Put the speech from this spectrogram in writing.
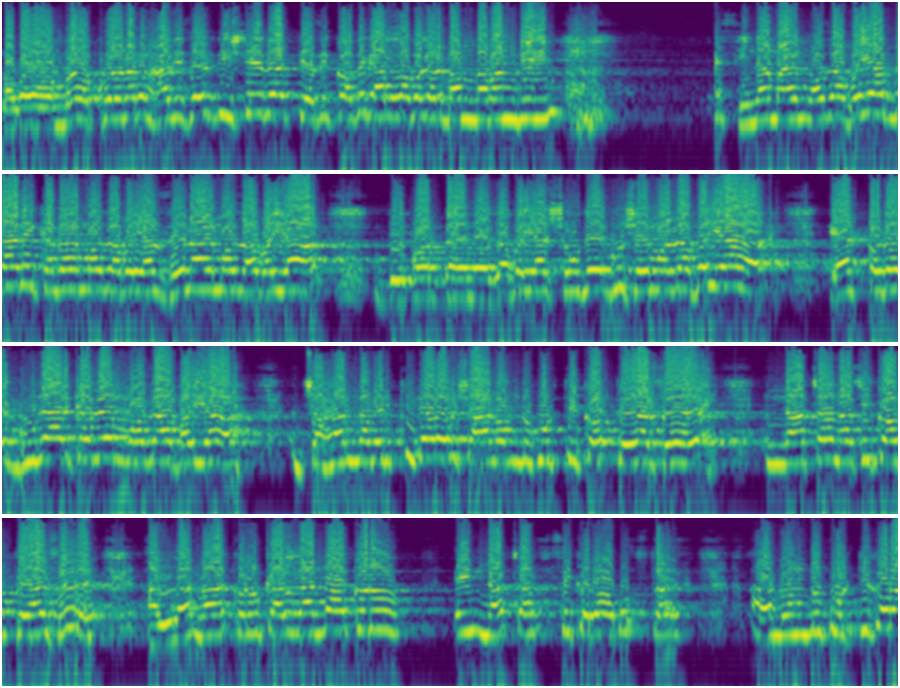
বাবা, আমরাও কোরআন এবং হাদিসের দৃষ্টি দেখতে আছি। কত আল্লাহ বাগার বান্দা বান্দি। সিনেমায় মজা পাইয়া, দাড়ি কাটায় মজা পাইয়া সেনায় মজা পাইয়া, বেপর্দায় মজা পাইয়া, সুদে ঘুষে মজা পাইয়া, এক কথায় গুনার কাজে মজা পাইয়া জাহান নামের কিনারেও সে আনন্দ ফুর্তি করতে আছে, নাচানাচি করতে আছে। আল্লাহ না করুক, আল্লাহ না করুক। এই নাচানাচি করা অবস্থায়, আনন্দ ফুর্তি করা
